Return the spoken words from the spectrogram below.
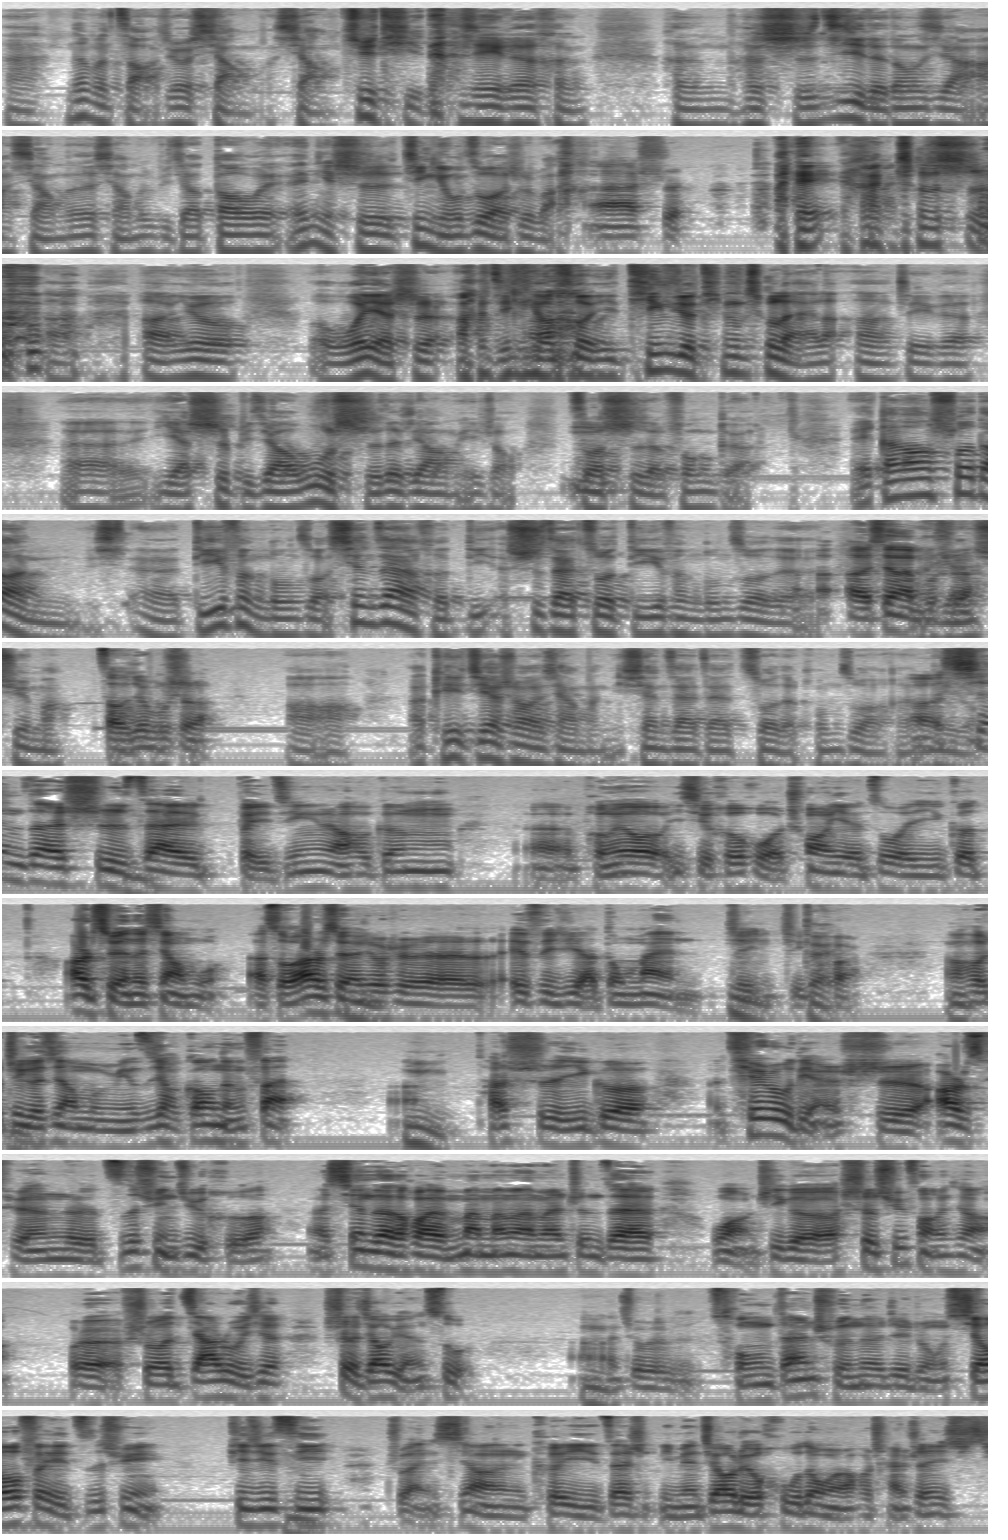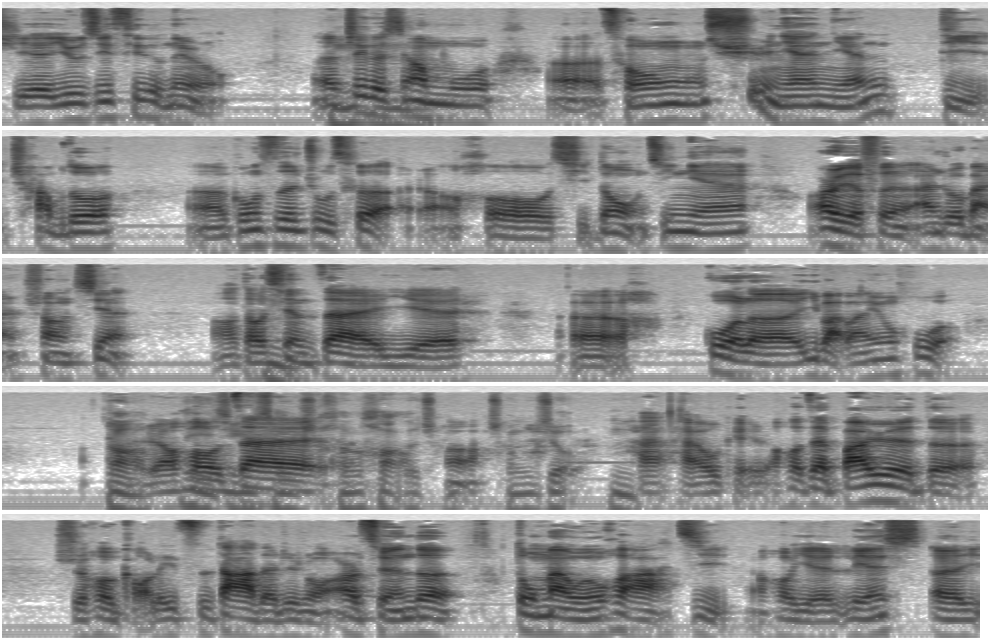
啊，那么早就想想具体的这个很很很实际的东西啊，想的想的比较到位。哎，你是金牛座是吧？啊，是。哎，还真是啊啊，因为我也是啊，金牛座一听就听出来了啊，这个呃也是比较务实的这样的一种做事的风格。哎，刚刚说到你呃第一份工作，现在和第是在做第一份工作的呃现在不是延续吗？早就不是了啊啊啊！可以介绍一下吗？你现在在做的工作和呃现在是在北京，然后跟呃朋友一起合伙创业做一个二次元的项目啊。所谓二次元就是 A C G 啊，动漫这这块儿。然后这个项目名字叫高能饭，嗯，它是一个切入点是二次元的资讯聚合。那现在的话，慢慢慢慢正在往这个社区方向，或者说加入一些社交元素，啊，就是从单纯的这种消费资讯 P G C 转向可以在里面交流互动，然后产生一些 U G C 的内容。呃，这个项目呃从去年年底差不多呃公司注册，然后启动，今年。二月份安卓版上线，然后到现在也，呃，过了一百万用户，啊，然后在很好的成成就，还还 OK。然后在八月的时候搞了一次大的这种二次元的动漫文化季，然后也联系呃，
